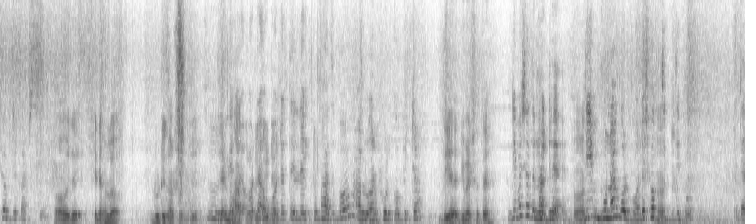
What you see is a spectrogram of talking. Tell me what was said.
সবজি কাটছি। ওই যে এটা হলো রুটি খাওয়ার সবজি। ভাত রুটি ওটা তেলে একটু ভাজবো আলু আর ফুলকপিটা। দিয়ে ডিমের সাথে? ডিমের সাথে না ঢে আচ্ছা। ডিম ভুনা করব ওটা সবজি দিব। এটা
